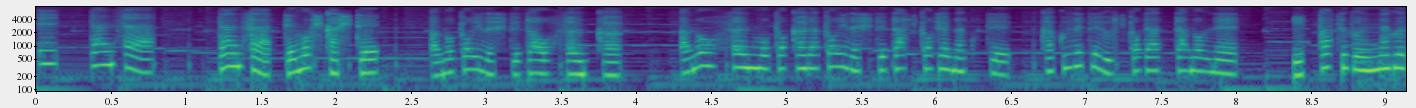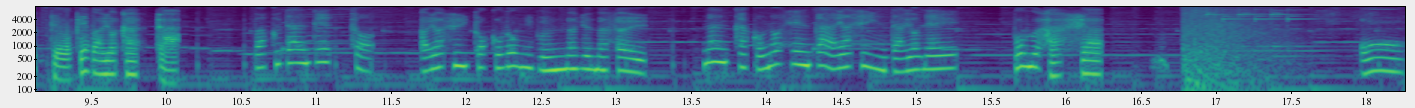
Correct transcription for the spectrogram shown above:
え、ダンサー。ダンサーってもしかして、あのトイレしてたおっさんか。あのおっさん元からトイレしてた人じゃなくて、隠れてる人だったのね。一発ぶん殴っておけばよかった。爆弾ゲット。怪しいところにぶん投げなさい。なんかこの辺が怪しいんだよねボム発射。おお、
